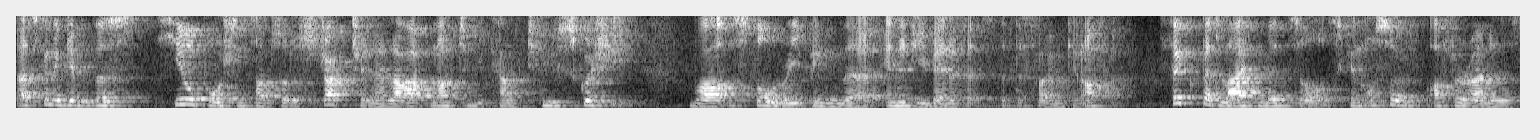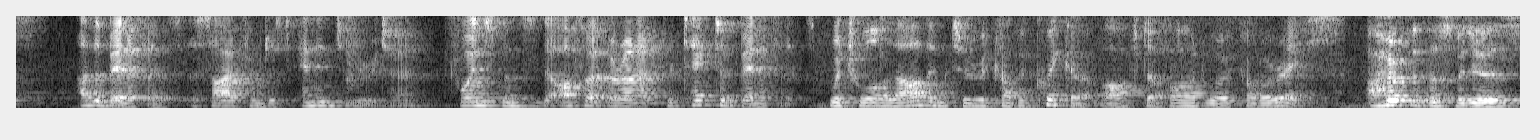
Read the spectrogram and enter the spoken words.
That's going to give this heel portion some sort of structure and allow it not to become too squishy while still reaping the energy benefits that the foam can offer. Thick but light midsoles can also offer runners other benefits aside from just energy return. For instance, they offer a runner protective benefits, which will allow them to recover quicker after hard work on a race. I hope that this video has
